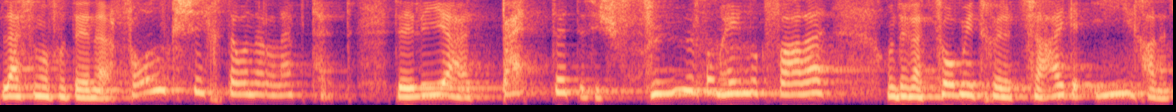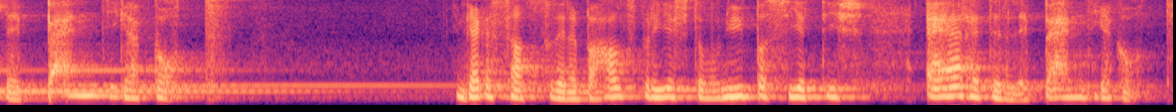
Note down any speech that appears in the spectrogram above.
lesen wir von den Erfolgsgeschichten, die er erlebt hat. Elia hat bettet, es ist Feuer vom Himmel gefallen und er hat somit können zeigen, ich habe einen lebendigen Gott. Im Gegensatz zu den Balspriestern, wo nichts passiert ist, er hat einen lebendigen Gott.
